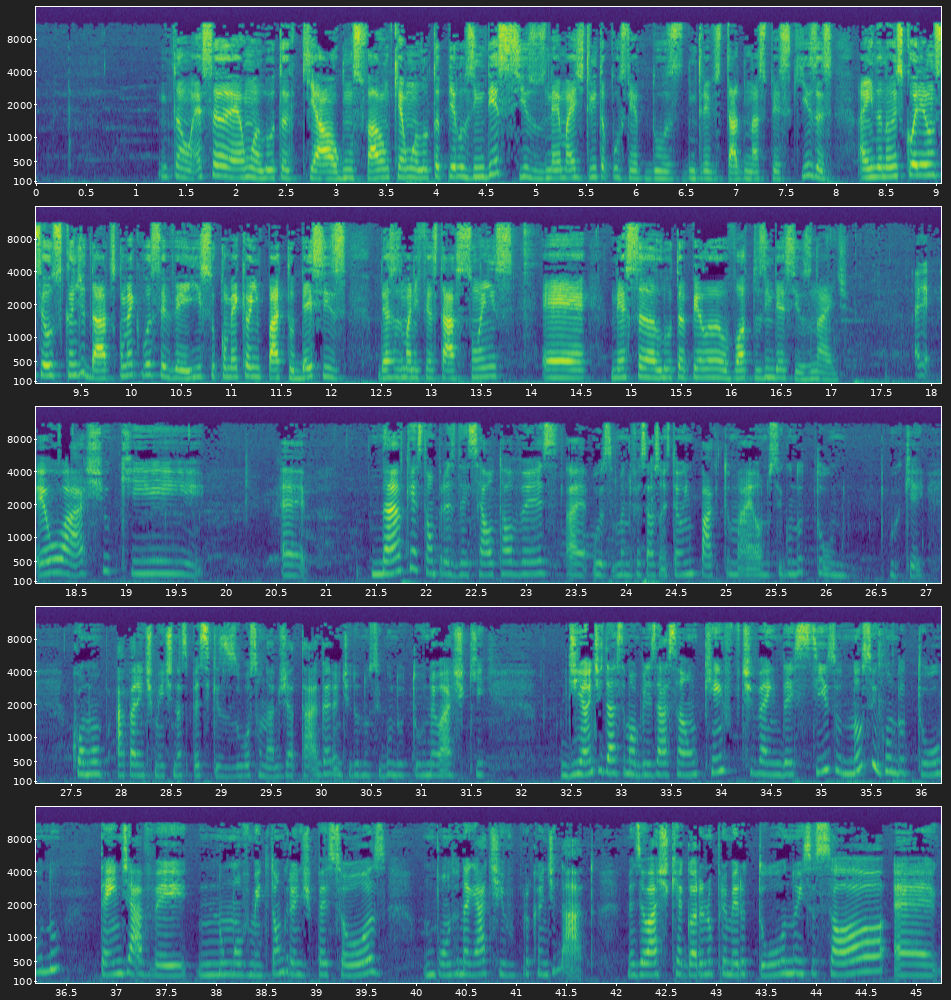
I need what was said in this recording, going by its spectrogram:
Então, essa é uma luta que alguns falam que é uma luta pelos indecisos, né? Mais de 30% dos entrevistados nas pesquisas ainda não escolheram seus candidatos. Como é que você vê isso? Como é que é o impacto desses, dessas manifestações é, nessa luta pelo voto dos indecisos, Naide? Olha, eu acho que é, na questão presidencial, talvez é, as manifestações tenham um impacto maior no segundo turno. Por quê? Como aparentemente nas pesquisas o Bolsonaro já está garantido no segundo turno, eu acho que diante dessa mobilização, quem estiver indeciso no segundo turno tende a haver, num movimento tão grande de pessoas, um ponto negativo para o candidato. Mas eu acho que agora no primeiro turno isso só é,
